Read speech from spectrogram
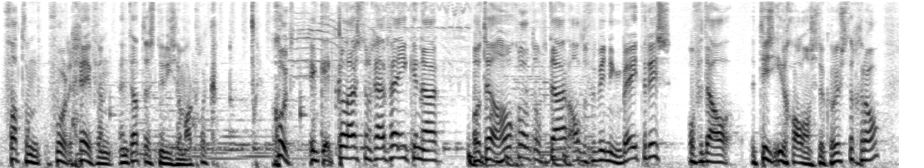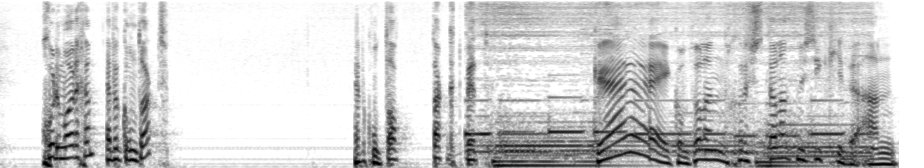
vatten voor geven. En dat is nu niet zo makkelijk. Goed, ik, ik luister nog even één keer naar Hotel Hoogland... of daar al de verbinding beter is. Of het, al, het is in ieder geval een stuk rustiger al. Goedemorgen, heb ik contact? Heb ik contact met... Kijk, komt wel een geruststellend muziekje eraan.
